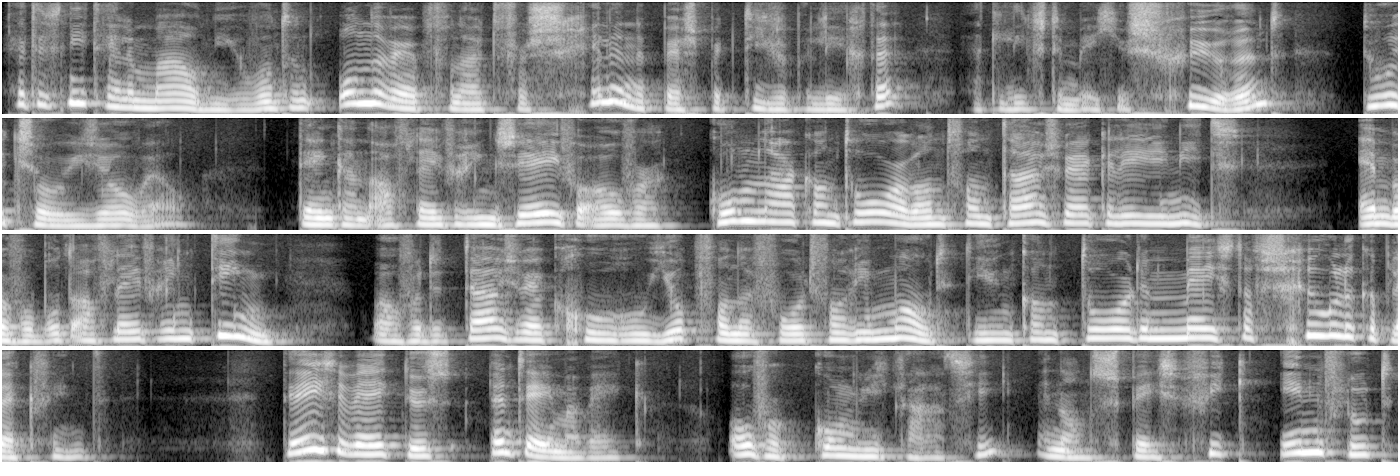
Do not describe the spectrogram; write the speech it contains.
Het is niet helemaal nieuw, want een onderwerp vanuit verschillende perspectieven belichten, het liefst een beetje schurend, doe ik sowieso wel. Denk aan aflevering 7 over Kom naar kantoor, want van thuiswerken leer je niet. En bijvoorbeeld aflevering 10 over de thuiswerkgoeroe Job van der Voort van Remote, die een kantoor de meest afschuwelijke plek vindt. Deze week dus een themaweek over communicatie en dan specifiek invloed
